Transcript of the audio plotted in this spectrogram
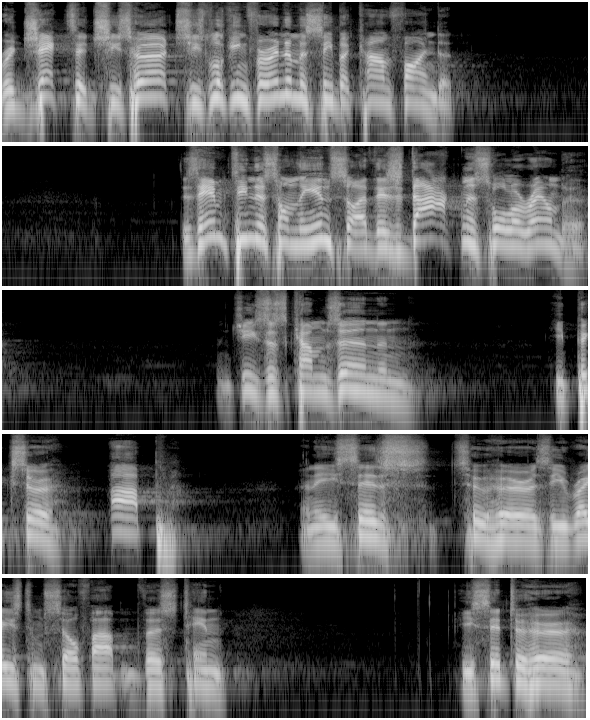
rejected. She's hurt. She's looking for intimacy but can't find it. There's emptiness on the inside, there's darkness all around her. And Jesus comes in and he picks her up and he says to her as he raised himself up, verse 10, he said to her,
